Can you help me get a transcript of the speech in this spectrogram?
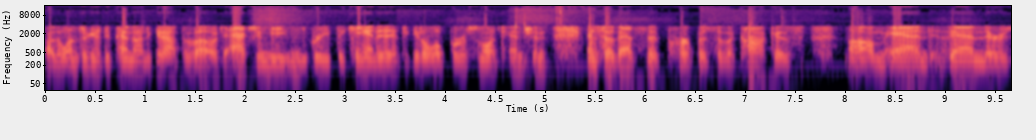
are the ones they're going to depend on to get out the vote, to actually meet and greet the candidate to get a little personal attention. And so that's the purpose of a caucus. Um, and then there's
